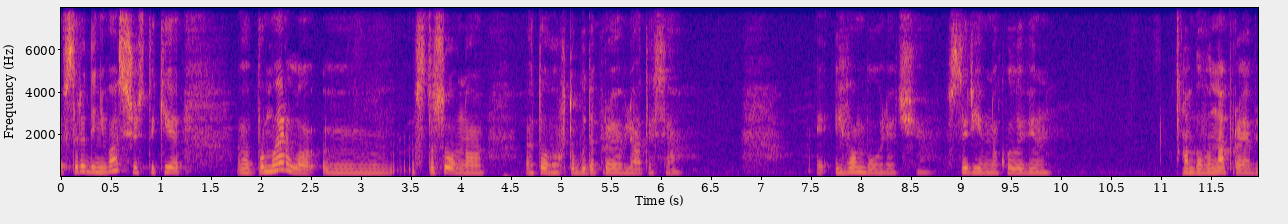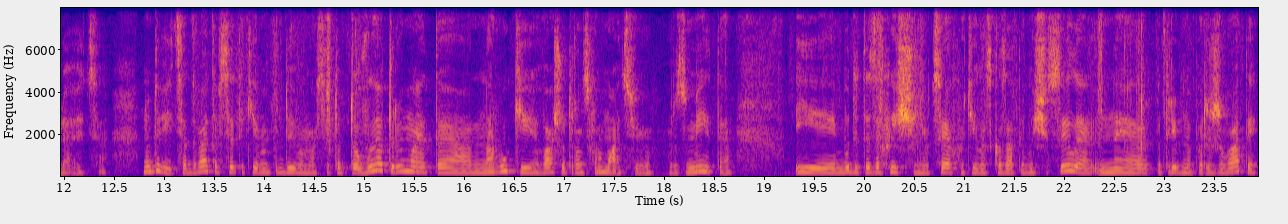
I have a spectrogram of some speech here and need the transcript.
Всередині вас щось таке померло стосовно того, хто буде проявлятися. І вам боляче все рівно, коли він або вона проявляється. Ну, дивіться, давайте все-таки подивимося. Тобто ви отримаєте на руки вашу трансформацію, розумієте? І будете захищені. Це я хотіла сказати вищі сили. Не потрібно переживати.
